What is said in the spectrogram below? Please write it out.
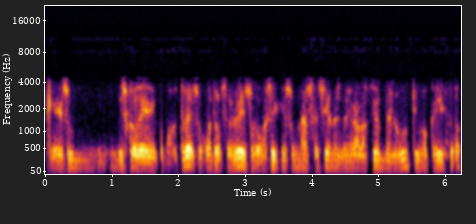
que es un disco de como tres o cuatro CDs o algo así, que son unas sesiones de grabación de lo último que hizo,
